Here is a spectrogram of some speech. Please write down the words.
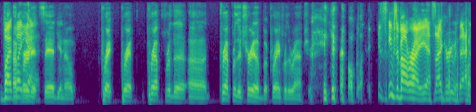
but I've but heard yeah. it said, you know, prep prep prep for the uh prep for the trib, but pray for the rapture. you know, like, it seems about right. Yes, I agree with that.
